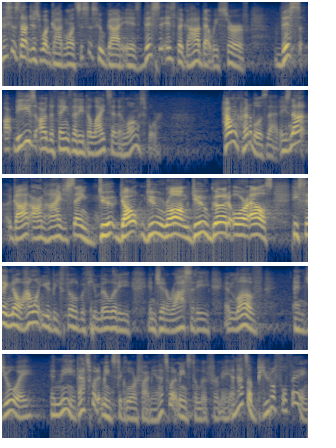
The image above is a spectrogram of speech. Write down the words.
this is not just what God wants. This is who God is. This is the God that we serve. This are, these are the things that he delights in and longs for. How incredible is that? He's not God on high just saying, do, don't do wrong, do good or else. He's saying, no, I want you to be filled with humility and generosity and love and joy in me. That's what it means to glorify me. That's what it means to live for me. And that's a beautiful thing.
